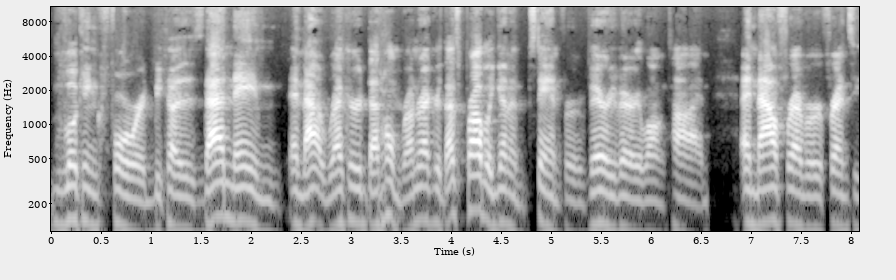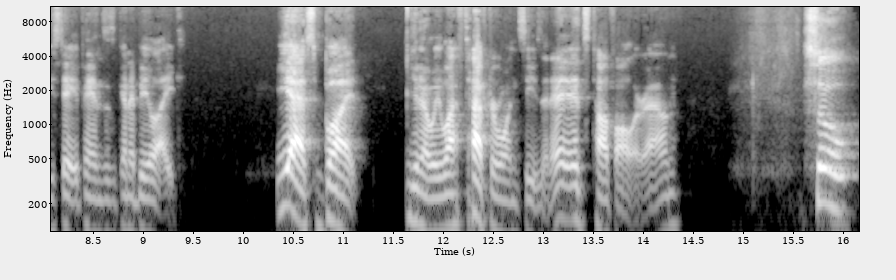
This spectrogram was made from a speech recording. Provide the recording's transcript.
looking forward because that name and that record, that home run record, that's probably going to stand for a very, very long time. And now, forever, for NC State fans, is going to be like, yes, but you know, we left after one season. It's tough all around. So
